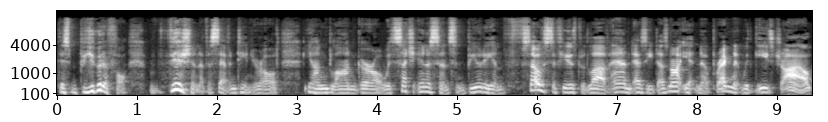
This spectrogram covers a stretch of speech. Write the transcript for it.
this beautiful vision of a 17 year old young blonde girl with such innocence and beauty and so suffused with love, and as he does not yet know, pregnant with Guy's child.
